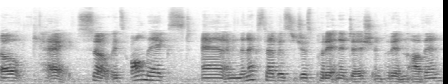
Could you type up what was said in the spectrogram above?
Okay, so it's all mixed, and I mean, the next step is to just put it in a dish and put it in the oven.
